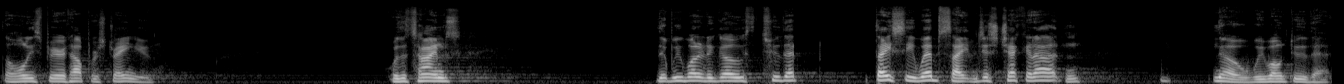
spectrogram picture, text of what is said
The Holy Spirit helped restrain you. Or the times that we wanted to go to that dicey website and just check it out and no, we won't do that.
